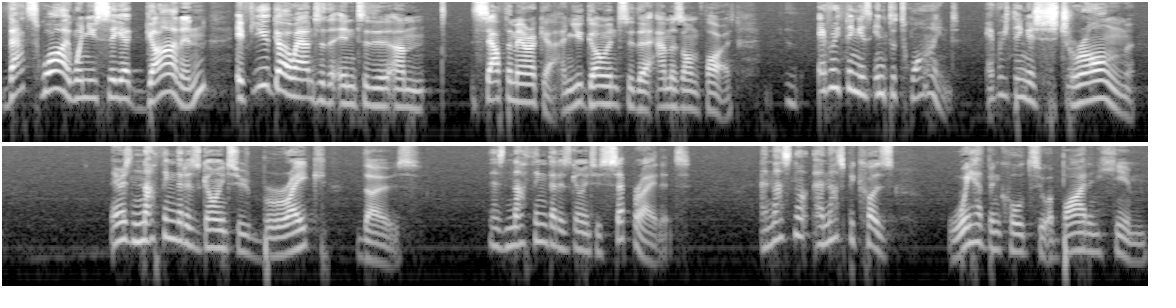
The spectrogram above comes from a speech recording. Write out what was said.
That's why when you see a garden, if you go out into the, into the um, South America and you go into the Amazon forest, everything is intertwined, everything is strong. There is nothing that is going to break those. There's nothing that is going to separate it. And that's, not, and that's because we have been called to abide in Him,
